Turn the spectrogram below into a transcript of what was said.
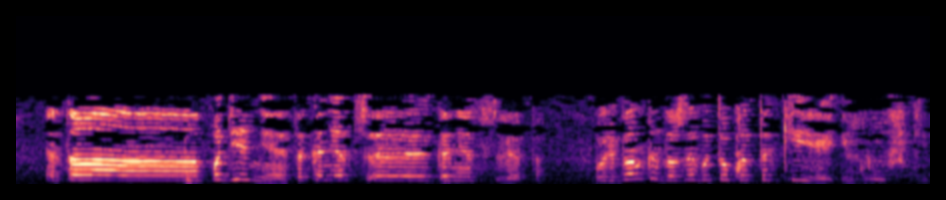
– это падение, это конец, э, конец света. У ребенка должны быть только такие игрушки,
